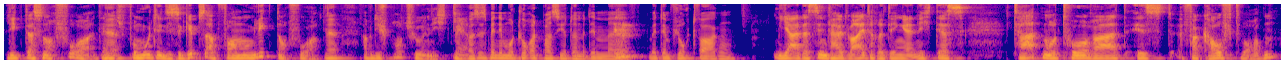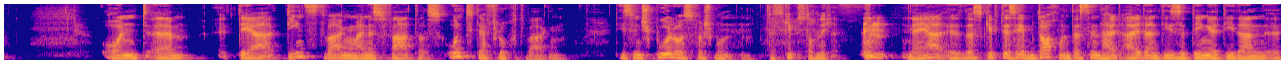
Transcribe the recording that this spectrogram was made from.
liegt das noch vor. Denn ja. ich vermute, diese Gipsabformung liegt noch vor. Ja. Aber die Sportschuhe nicht mehr. Was ist mit dem Motorrad passiert oder mit dem, äh, mit dem Fluchtwagen? Ja, das sind halt weitere Dinge. Nicht? Das Tatmotorrad ist verkauft worden. Und ähm, der Dienstwagen meines Vaters und der Fluchtwagen die sind spurlos verschwunden. Das gibt's doch nicht. Naja, das gibt es eben doch. Und das sind halt all dann diese Dinge, die dann äh,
